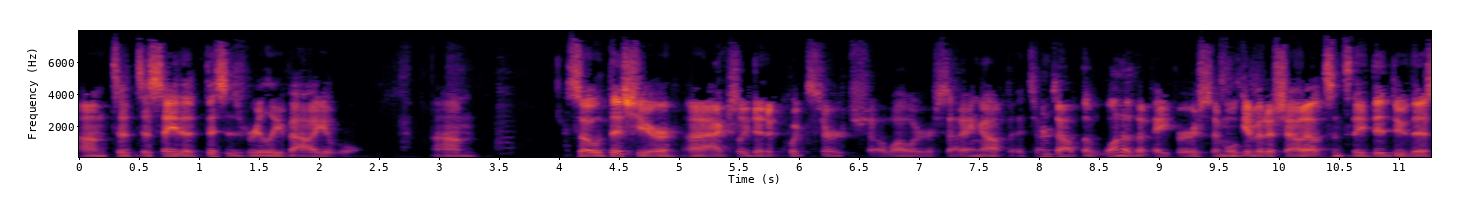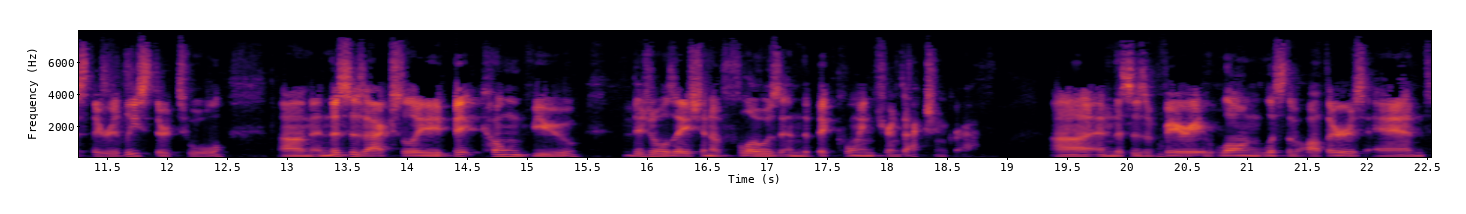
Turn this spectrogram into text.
um, to, to say that this is really valuable. Um, so this year, I actually did a quick search uh, while we were setting up. It turns out that one of the papers, and we'll give it a shout out since they did do this, they released their tool, um, and this is actually BitConeView visualization of flows in the Bitcoin transaction graph. Uh, and this is a very long list of authors, and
